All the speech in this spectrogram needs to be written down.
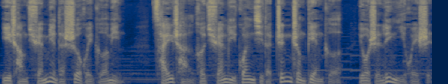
一场全面的社会革命、财产和权力关系的真正变革又是另一回事。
